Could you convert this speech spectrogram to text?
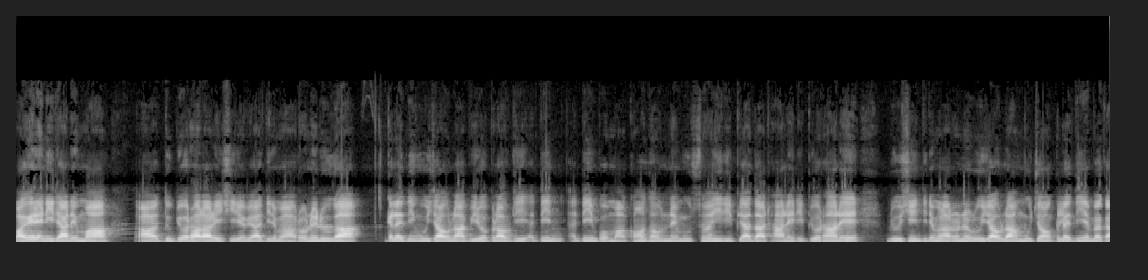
ပါခဲ့တဲ့အနေအထားတွေမှာအာသူပြောထားတာတွေရှိတယ်ဗျာဒီမှာရိုနယ်ဒိုက ကလတင်ကိုရောက်လာပြီးတော့ဘယ်လောက်ထိအတင်းအတင်းပေါ်မှာခေါင်းဆောင်နိုင်မှုစွမ်းရည်တွေပြသထားလဲတွေပြောထားတယ်ပြီးလို့ရှိရင်ဒီမှာရိုနယ်ဒိုရောက်လာမှုကြောင့်ကလတင်ရဲ့ဘက်က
